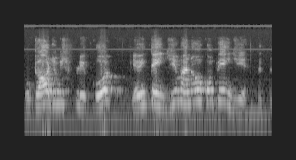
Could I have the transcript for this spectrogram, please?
O Cláudio me explicou, eu entendi, mas não compreendi.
